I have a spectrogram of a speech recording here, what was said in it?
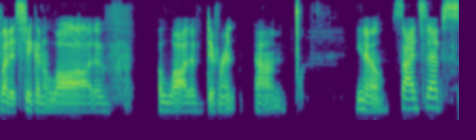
but it's taken a lot of a lot of different um, you know side steps.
